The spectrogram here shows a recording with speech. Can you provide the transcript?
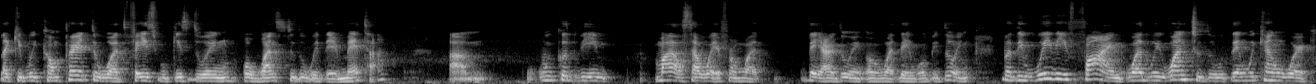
Like if we compare to what Facebook is doing or wants to do with their meta, um, we could be miles away from what they are doing or what they will be doing. But if we define what we want to do, then we can work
